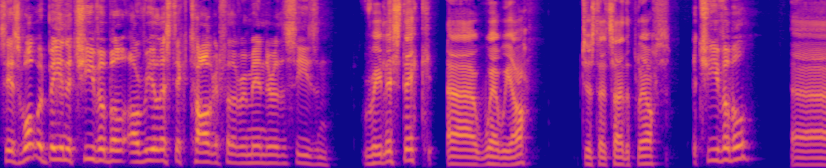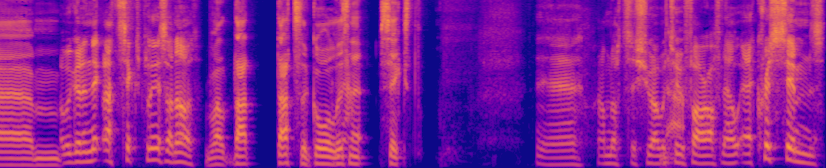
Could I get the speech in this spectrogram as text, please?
says, "What would be an achievable or realistic target for the remainder of the season? Realistic, uh, where we are, just outside the playoffs. Achievable? Um, Are we going to nick that sixth place or not? well, that that's the goal, isn't it? Sixth. Yeah, I'm not so sure. We're Nah. too far off now. Uh, Chris Sims,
